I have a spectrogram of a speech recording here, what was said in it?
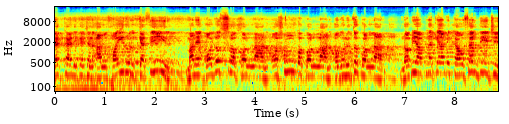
ব্যাখ্যায় লিখেছেন, আল খৈরুল কাসির মানে অজস্র কল্যাণ, অসংখ্য কল্যাণ, অগণিত কল্যাণ। নবী, আপনাকে আমি কাউসার দিয়েছি।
